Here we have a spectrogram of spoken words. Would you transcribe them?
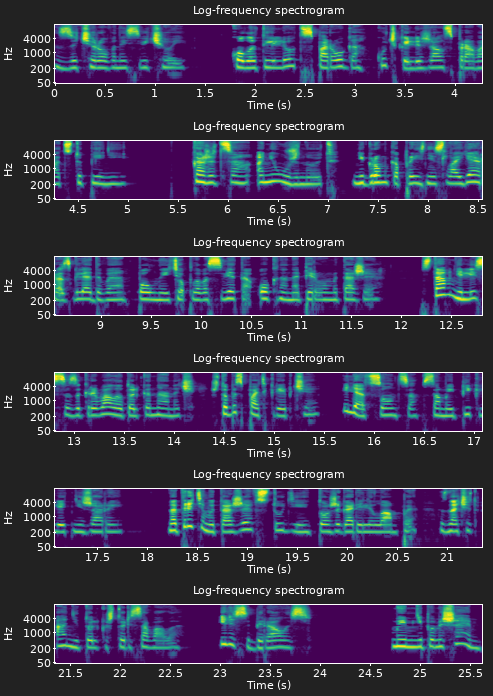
с зачарованной свечой. Колотый лед с порога кучкой лежал справа от ступеней. «Кажется, они ужинают», — негромко произнесла я, разглядывая полные теплого света окна на первом этаже. Ставни Лисса закрывала только на ночь, чтобы спать крепче, или от солнца в самый пик летней жары. На третьем этаже в студии тоже горели лампы, значит, Аня только что рисовала. Или собиралась. Мы им не помешаем?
